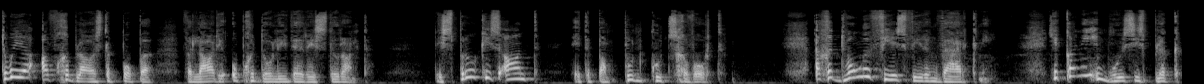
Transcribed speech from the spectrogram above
Twee afgeblaaste poppe verlaat die opgedolliede restaurant. Die sprookiesaand het 'n pampoenkoets geword. 'n Gedwonge feesviering werk nie. Jy kan nie emosies blik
